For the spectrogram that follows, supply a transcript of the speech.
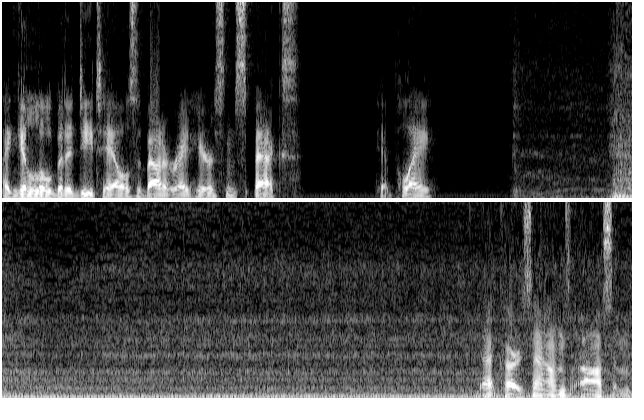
I can get a little bit of details about it right here, some specs. Hit play. That car sounds awesome.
